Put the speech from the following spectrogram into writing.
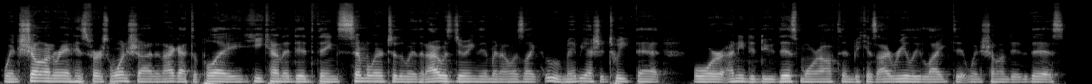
when Shawn ran his first one shot and I got to play, he kind of did things similar to the way that I was doing them. And I was like, ooh, maybe I should tweak that or I need to do this more often because I really liked it when Shawn did this.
